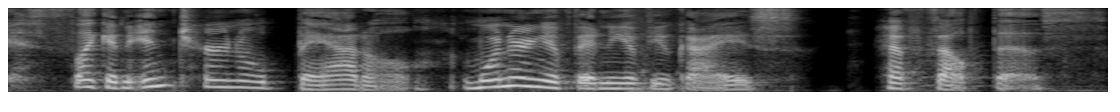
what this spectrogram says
it's like an internal battle. I'm wondering if any of you guys have felt this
